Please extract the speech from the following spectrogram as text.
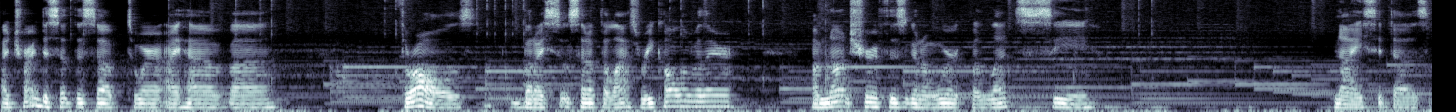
I tried to set this up to where I have uh, thralls, but I still set up the last recall over there. I'm not sure if this is gonna work, but let's see. Nice, it does.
